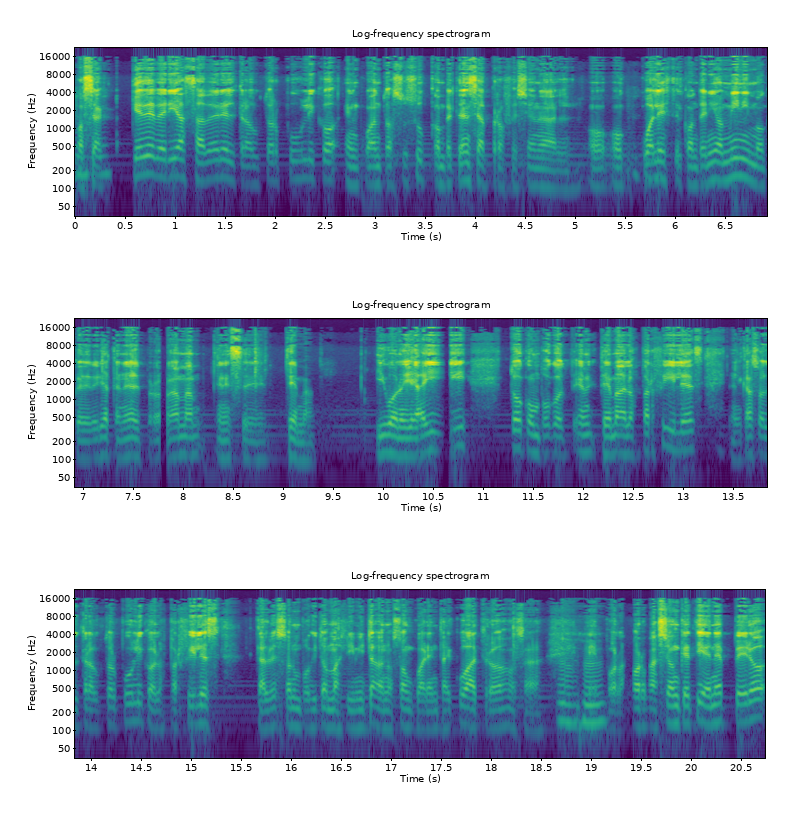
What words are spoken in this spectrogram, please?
O sea, ¿qué debería saber el traductor público en cuanto a su subcompetencia profesional? o cuál es el contenido mínimo que debería tener el programa en ese tema? Y bueno, y ahí toco un poco el tema de los perfiles. En el caso del traductor público, los perfiles tal vez son un poquito más limitados, no son 44, o sea, eh, por la formación que tiene, pero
